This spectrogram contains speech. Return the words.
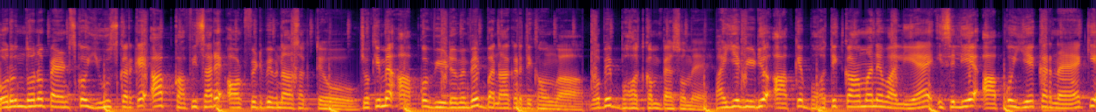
और उन दोनों पैंट्स को यूज़ करके आप काफ़ी सारे आउटफिट भी बना सकते हो, जो कि मैं आपको वीडियो में भी बनाकर दिखाऊँगा। वो भी बहुत कम पैसों में। भाई, ये वीडियो आपके बहुत ही काम आने वाली है, इसलिए आपको ये करना है की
